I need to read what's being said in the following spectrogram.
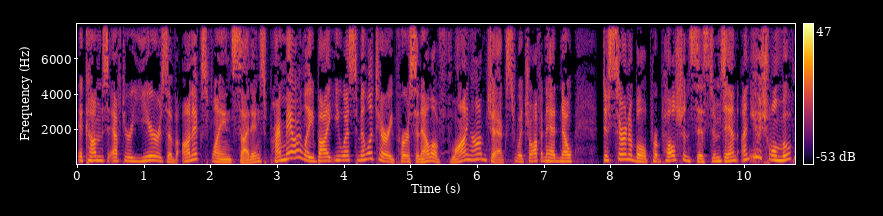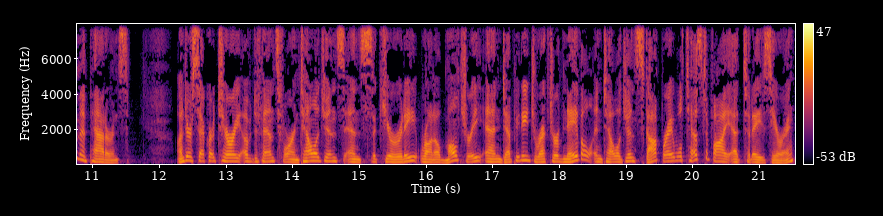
It comes after years of unexplained sightings, primarily by U.S. military personnel of flying objects, which often had no discernible propulsion systems and unusual movement patterns. Undersecretary of Defense for Intelligence and Security Ronald Moultrie and Deputy Director of Naval Intelligence Scott Bray will testify at today's hearing,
